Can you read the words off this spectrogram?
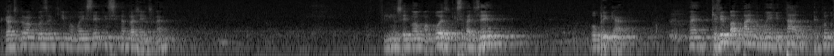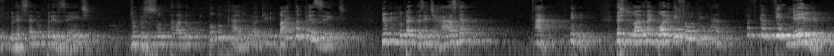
A gratidão é uma coisa que mamãe sempre ensina para a gente, né? Filhinho, você não alguma coisa? O que você vai dizer? Obrigado. Né? Quer ver papai e mamãe irritado? É quando o filho recebe um presente de uma pessoa que está lá dando com todo carinho aquele baita presente. E o menino pega o presente, rasga. Ah, deixa de lado e vai embora e nem fala obrigado. Vai ficar vermelho.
